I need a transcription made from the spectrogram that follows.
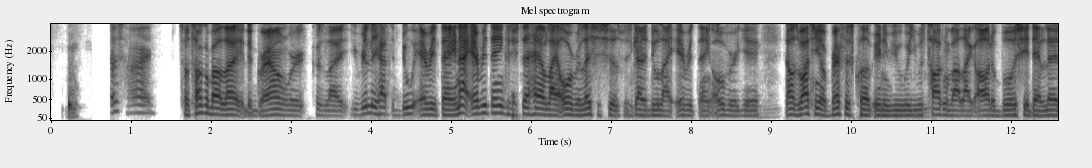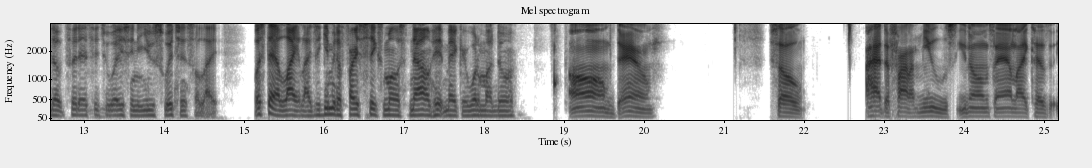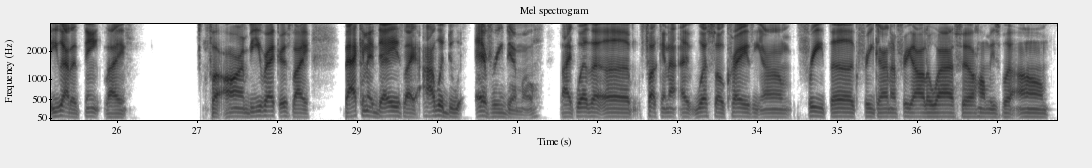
That's hard. So talk about like the groundwork, cause like you really have to do everything. Not everything, cause you still have like old relationships, but you got to do like everything over again. Mm-hmm. And I was watching your Breakfast Club interview where you was talking about like all the bullshit that led up to that situation and you switching. So like, what's that like? Like, just give me the first six months. Now I'm hitmaker. What am I doing? Um, damn. So I had to find a muse, you know what I'm saying? Like, cause you gotta think like for R and B records, like back in the days, like I would do every demo. Like whether uh fucking uh, what's so crazy, um, free thug, free Gunna, free all the YSL homies, but um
